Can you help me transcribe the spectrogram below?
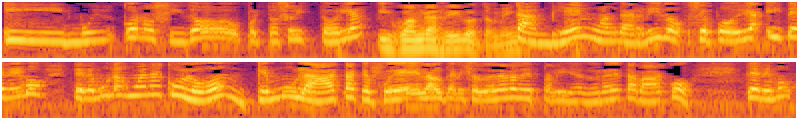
y muy conocido por toda su historia. Y Juan Garrido también. También Juan Garrido. Se podría, y tenemos, tenemos una Juana Colón, que es mulata, que fue la organizadora de la despalilladora de tabaco. Tenemos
